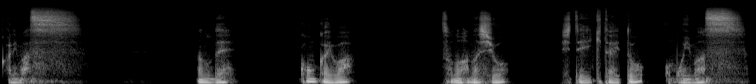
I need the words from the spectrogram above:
あります。なので今回はその話をしていきたいと思います。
